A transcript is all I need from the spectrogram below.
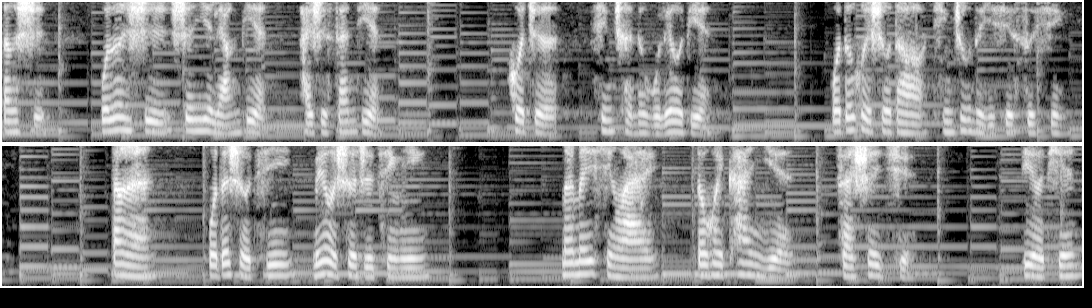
当时，无论是深夜两点还是三点，或者清晨的五六点，我都会收到听众的一些私信。当然，我的手机没有设置静音，每每醒来都会看一眼，再睡去。第二天，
